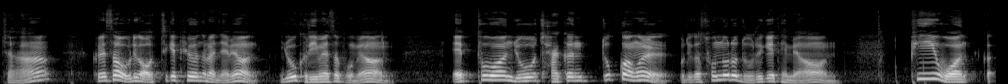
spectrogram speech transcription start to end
자, 그래서 우리가 어떻게 표현을 하냐면 요 그림에서 보면 F1 요 작은 뚜껑을 우리가 손으로 누르게 되면 P1 그러니까,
